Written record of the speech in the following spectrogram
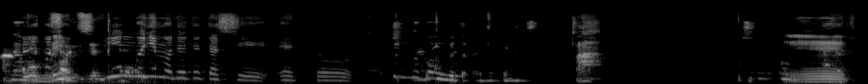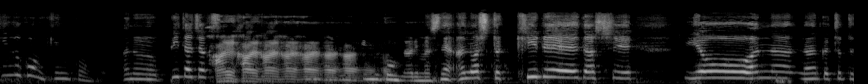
あれこそ、リングにも出てたし、えっと、キングコングとか出てます。あ、キングコング。えー、キングコング、キングコング。あの、ピーター・ジャクソン。はいはいはいはいはいはい。キングコングありますね。あの人、綺麗だし、よう、あんな、なんかちょっと、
